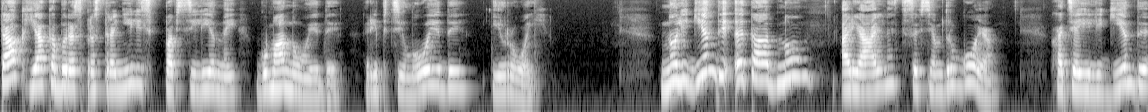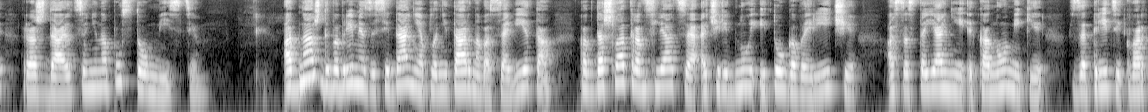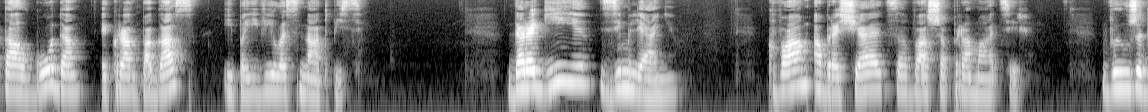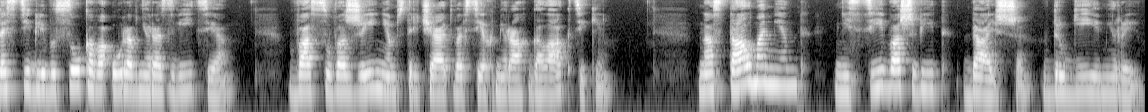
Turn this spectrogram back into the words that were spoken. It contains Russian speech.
Так якобы распространились по Вселенной гуманоиды, рептилоиды и рой. Но легенды – это одно, а реальность совсем другое. Хотя и легенды рождаются не на пустом месте. Однажды во время заседания Планетарного совета, когда шла трансляция очередной итоговой речи о состоянии экономики за третий квартал года, экран погас – и появилась надпись. Дорогие земляне, к вам обращается ваша праматерь. Вы уже достигли высокого уровня развития. Вас с уважением встречают во всех мирах галактики. Настал момент нести ваш вид дальше, в другие миры.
